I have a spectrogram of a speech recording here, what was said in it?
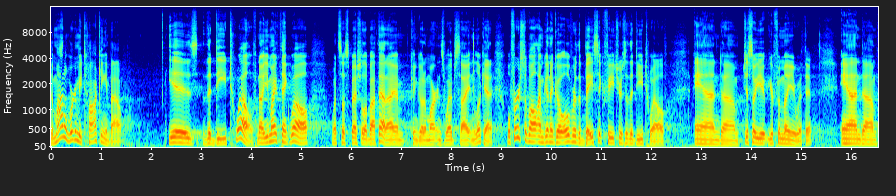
the model we're going to be talking about is the D12. Now, you might think, well. What's so special about that? I am, can go to Martin's website and look at it. Well, first of all, I'm going to go over the basic features of the D12, and um, just so you, are familiar with it. And, um,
